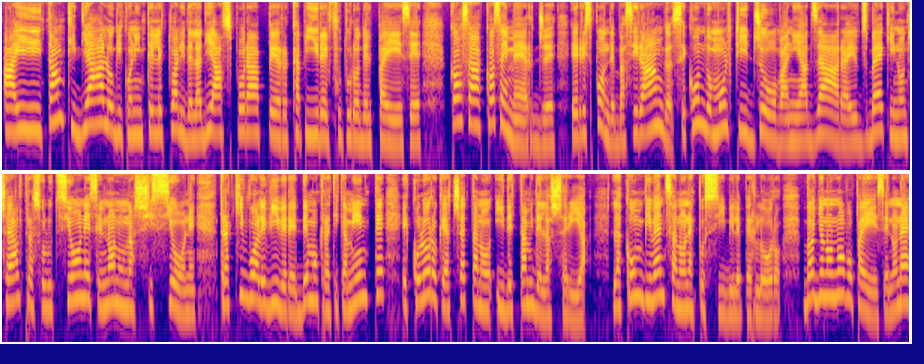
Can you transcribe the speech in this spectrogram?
ai tanti dialoghi con intellettuali della diaspora per capire il futuro del paese. Cosa, cosa emerge? E risponde Basirang, secondo molti giovani azara e uzbeki non c'è altra soluzione se non una scissione tra chi vuole vivere democraticamente e coloro che accettano i dettami della Sharia. La convivenza non è possibile per loro. Vogliono un nuovo paese, non è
